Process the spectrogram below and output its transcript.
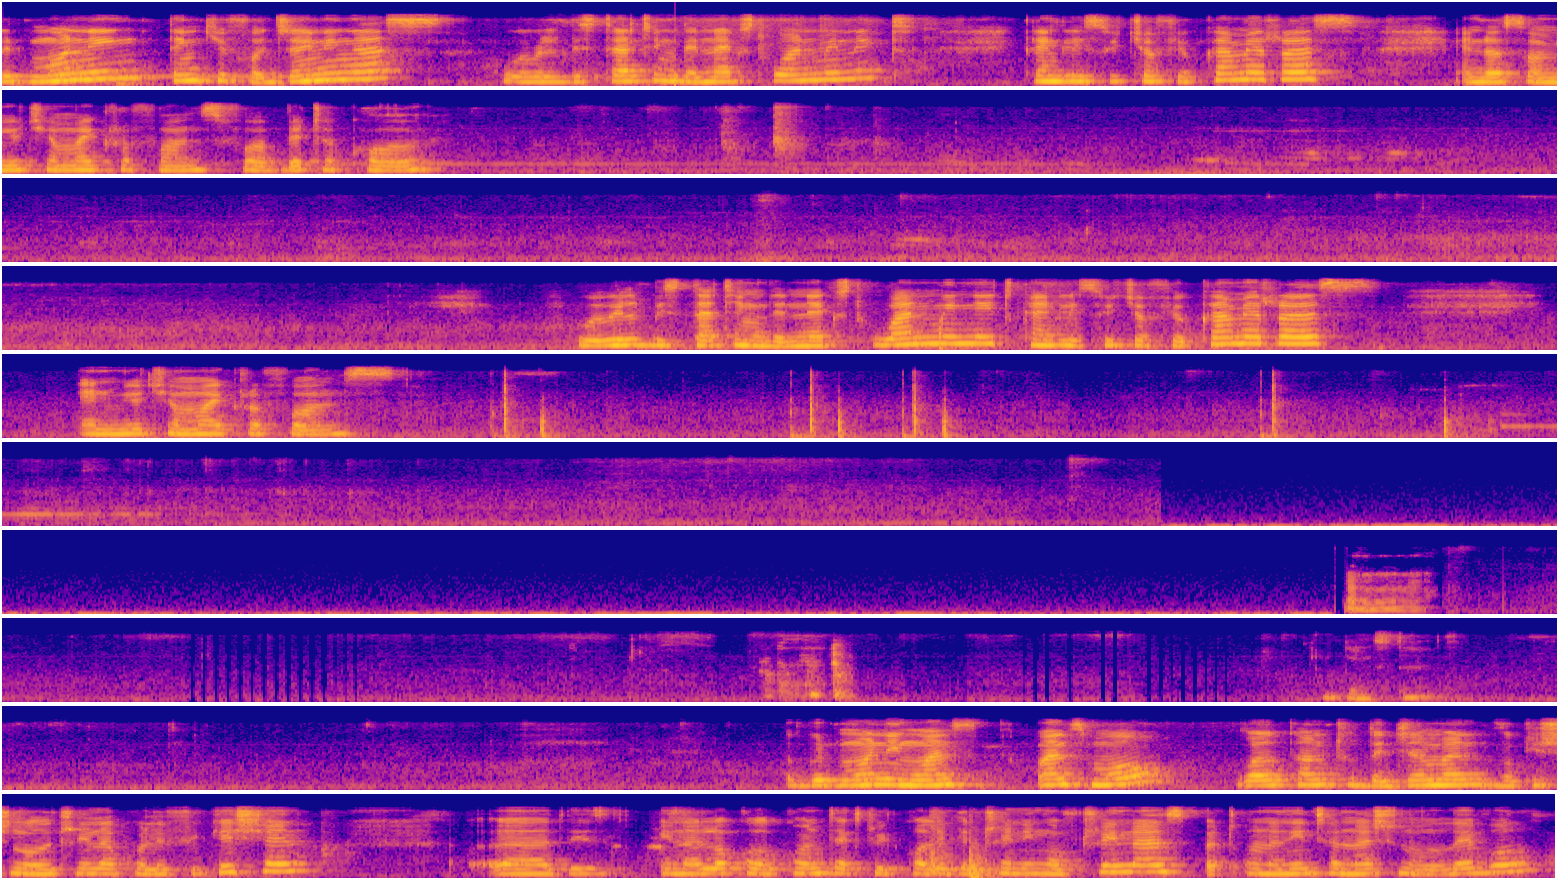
Good morning. Thank you for joining us. We will be starting the next one minute. Kindly switch off your cameras and also mute your microphones for a better call. We will be starting the next one minute. Kindly switch off your cameras and mute your microphones. Uh, You can start. Good morning once, once more. Welcome to the German Vocational Trainer Qualification. Uh, this, in a local context, we call it the training of trainers, but on an international level.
